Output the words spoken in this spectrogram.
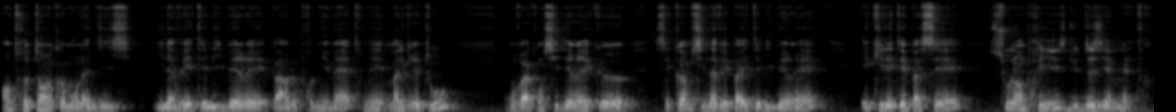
Entre-temps, comme on l'a dit, il avait été libéré par le premier maître, mais malgré tout, on va considérer que c'est comme s'il n'avait pas été libéré et qu'il était passé sous l'emprise du deuxième maître.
